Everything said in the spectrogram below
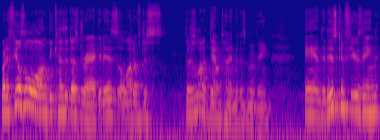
but it feels a little long because it does drag. It is a lot of just there's a lot of downtime in this movie, and it is confusing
